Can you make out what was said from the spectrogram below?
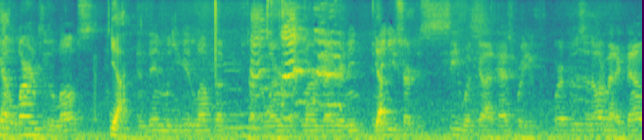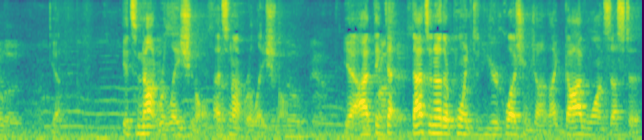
You Yeah. gotta learn through the lumps. Yeah. And then when you get lumped up, you start to learn learn better, and, then- and Yeah. then you start to see what God has for you. Where if it was an automatic download, Yeah. It's not relational. That's not there's relational. no, yeah, Yeah, I think process. that that's another point to your question, John. Like God wants us to.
